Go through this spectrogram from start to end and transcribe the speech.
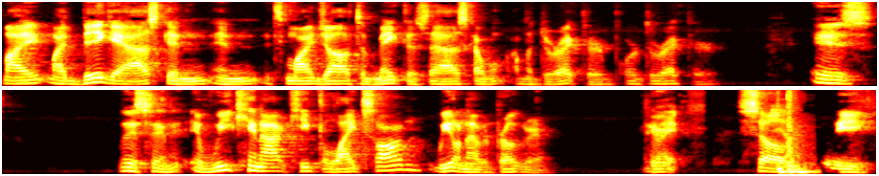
my my big ask, and and it's my job to make this ask. I'm, I'm a director, board director, is listen, if we cannot keep the lights on, we don't have a program. Period. Right. So yeah. really,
